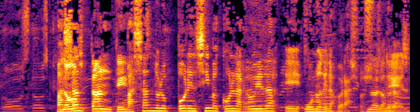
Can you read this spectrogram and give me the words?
No pasan- obstante, pasándolo por encima con la rueda eh, uno de los brazos uno de los de brazos, él.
